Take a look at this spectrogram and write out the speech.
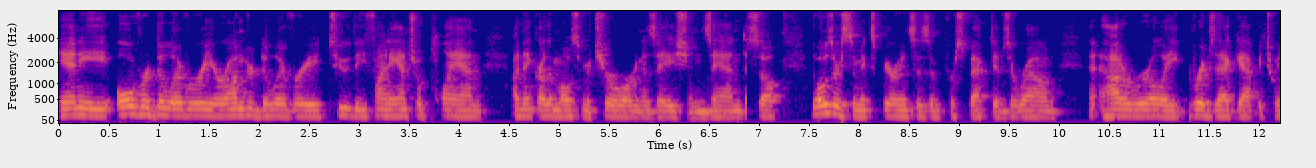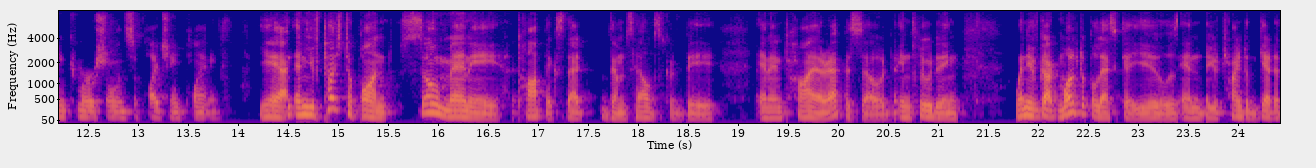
any over delivery or under delivery to the financial plan, I think are the most mature organizations. And so those are some experiences and perspectives around how to really bridge that gap between commercial and supply chain planning. Yeah, and you've touched upon so many topics that themselves could be an entire episode, including when you've got multiple SKUs and you're trying to get a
